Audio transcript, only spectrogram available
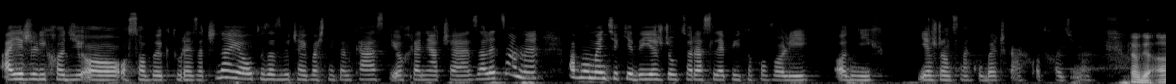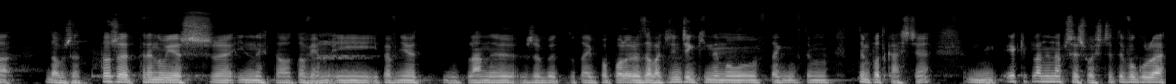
A jeżeli chodzi o osoby, które zaczynają, to zazwyczaj właśnie ten kask i ochraniacze zalecamy, a w momencie, kiedy jeżdżą coraz lepiej, to powoli od nich jeżdżąc na kubeczkach odchodzimy. Klaudia, a dobrze, to, że trenujesz e, innych, to, to wiem i, i pewnie plany, żeby tutaj popularyzować dzięki niemu w, takim, w, tym, w tym podcaście. Mm, Jakie plany na przyszłość? Czy ty w ogóle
